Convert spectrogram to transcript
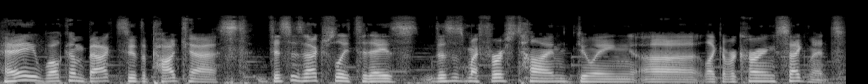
Hey, welcome back to the podcast. This is actually today's. This is my first time doing uh, like a recurring segment.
